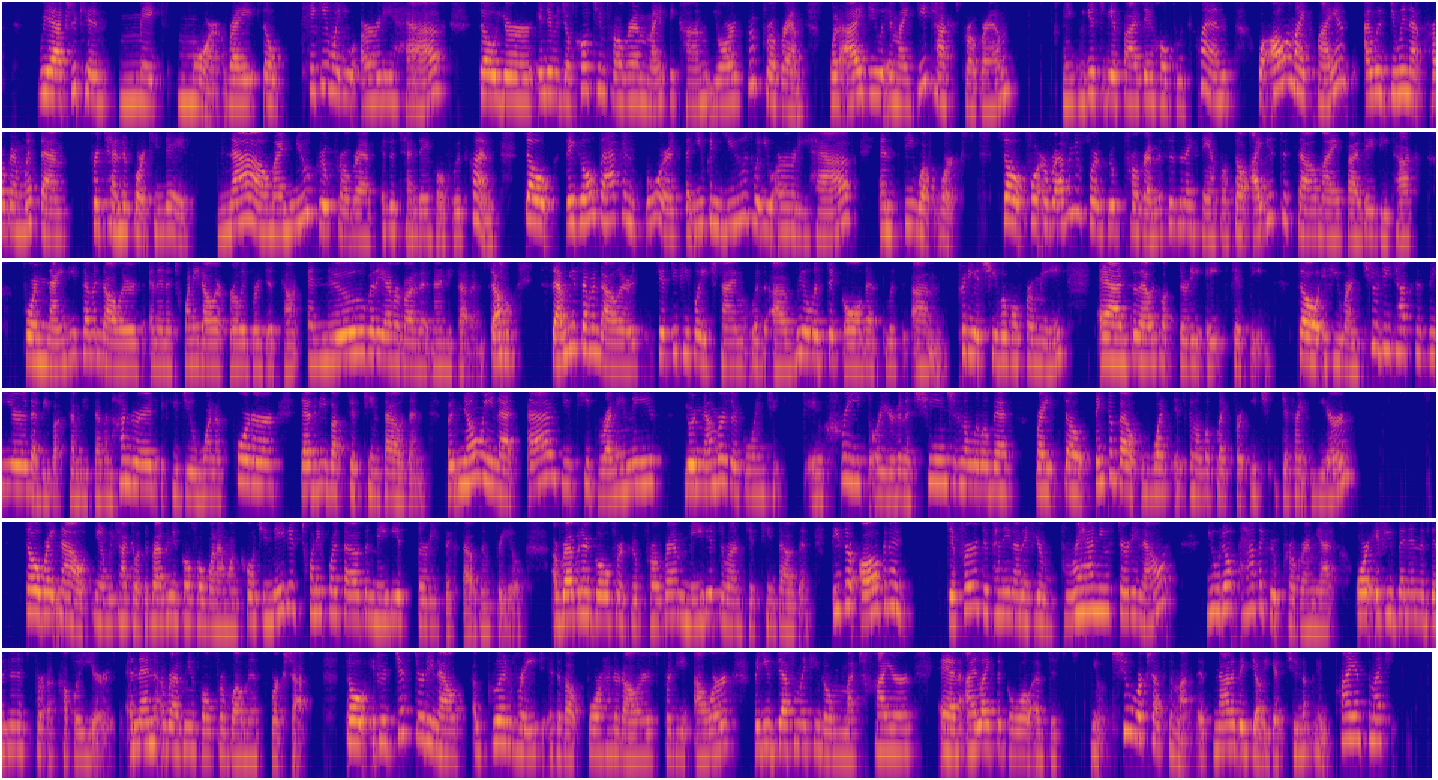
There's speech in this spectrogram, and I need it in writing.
we actually can make more, right? So taking what you already have. So your individual coaching program might become your group program. What I do in my detox program, we used to be a five day whole foods cleanse. Well, all of my clients, I was doing that program with them for 10 to 14 days. Now, my new group program is a 10 day whole foods cleanse. So they go back and forth that you can use what you already have and see what works. So for a revenue for a group program, this is an example. So I used to sell my five day detox for $97 and then a $20 early bird discount and nobody ever bought it at 97. So $77, 50 people each time was a realistic goal that was um, pretty achievable for me. And so that was about 38.50. So if you run two detoxes a year, that'd be about 7,700. If you do one a quarter, that'd be about 15,000. But knowing that as you keep running these, your numbers are going to increase or you're going to change in a little bit, right? So think about what it's going to look like for each different year. So right now, you know, we talked about the revenue goal for one-on-one coaching. Maybe it's 24,000, maybe it's 36,000 for you. A revenue goal for a group program, maybe it's around 15,000. These are all going to differ depending on if you're brand new starting out, you don't have the group program yet, or if you've been in the business for a couple years, and then a revenue goal for wellness workshops. So if you're just starting out, a good rate is about $400 for the hour, but you definitely can go much higher. And I like the goal of just, you know, two workshops a month. It's not a big deal. You get two new clients a month,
